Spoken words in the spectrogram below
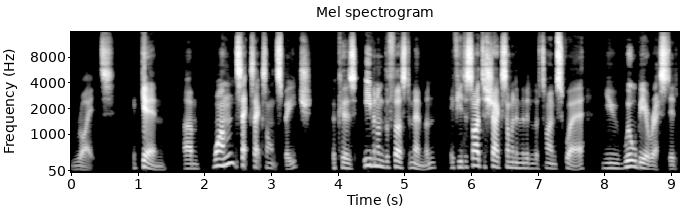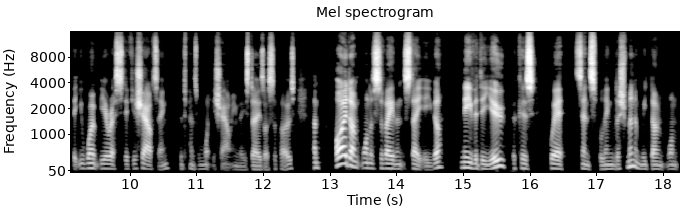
Right. Again, um, one, sex acts aren't speech, because even under the First Amendment, if you decide to shag someone in the middle of Times Square, you will be arrested, but you won't be arrested if you're shouting. It depends on what you're shouting these days, I suppose. Um, I don't want a surveillance state either. Neither do you, because we're sensible Englishmen and we don't want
